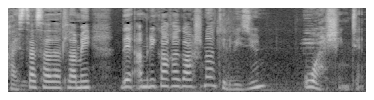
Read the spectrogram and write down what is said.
ښایسته سعادت لامې د امریکا غږ آشنا تلویزیون واشنګټن.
